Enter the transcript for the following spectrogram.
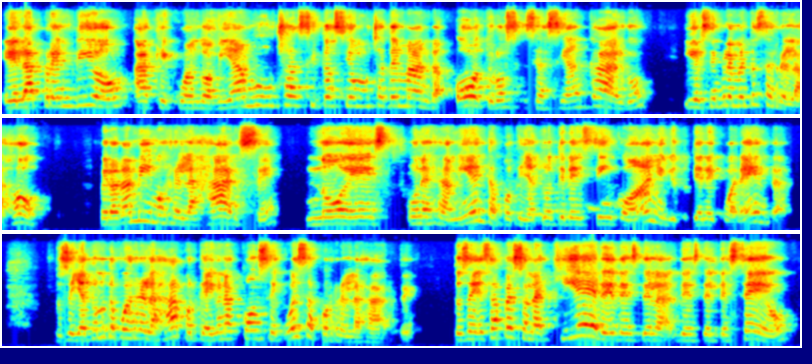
Él aprendió a que cuando había mucha situación, mucha demanda, otros se hacían cargo y él simplemente se relajó. Pero ahora mismo relajarse no es una herramienta porque ya tú no tienes 5 años y tú tienes 40. Entonces ya tú no te puedes relajar porque hay una consecuencia por relajarte. Entonces esa persona quiere desde, la, desde el deseo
